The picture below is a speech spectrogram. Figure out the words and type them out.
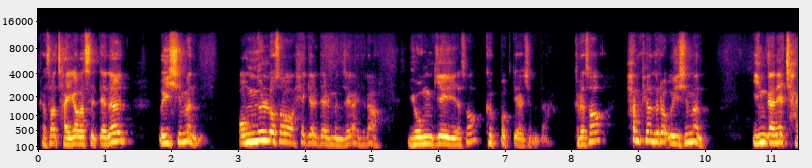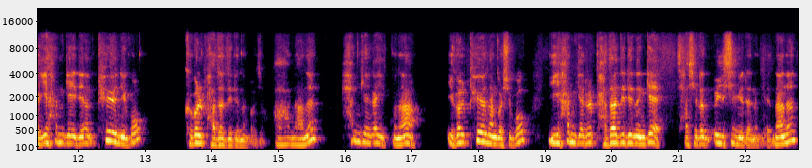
그래서 자기가 봤을 때는 의심은 억눌러서 해결될 문제가 아니라 용기에 의해서 극복되어진다. 그래서 한편으로 의심은 인간의 자기 한계에 대한 표현이고 그걸 받아들이는 거죠. 아, 나는 한계가 있구나. 이걸 표현한 것이고 이 한계를 받아들이는 게 사실은 의심이라는 거예요. 나는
